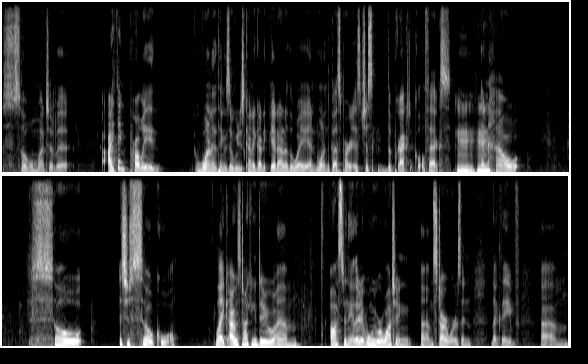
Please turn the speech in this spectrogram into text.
so much of it. I think probably one of the things that we just kind of got to get out of the way, and one of the best part is just the practical effects Mm-hmm. and how so it's just so cool. Like I was talking to um Austin the other day when we were watching um Star Wars and like they've um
